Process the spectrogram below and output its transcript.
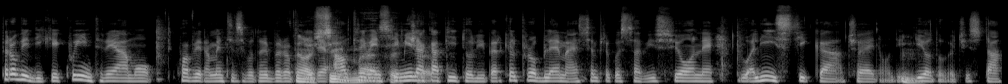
però vedi che qui entriamo, qua veramente si potrebbero No, aprire sì, altri ma sì, 20.000 certo. capitoli perché il problema è sempre questa visione dualistica, cioè no, di Mm. Dio dove ci sta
